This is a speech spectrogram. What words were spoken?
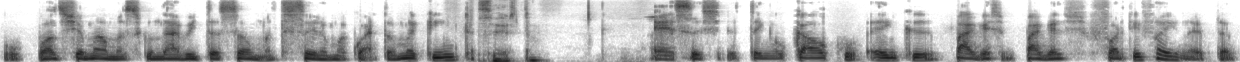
ou pode chamar uma segunda habitação, uma terceira, uma quarta ou uma quinta. Certo. Essas têm o cálculo em que pagas, pagas forte e feio, não é? Portanto,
